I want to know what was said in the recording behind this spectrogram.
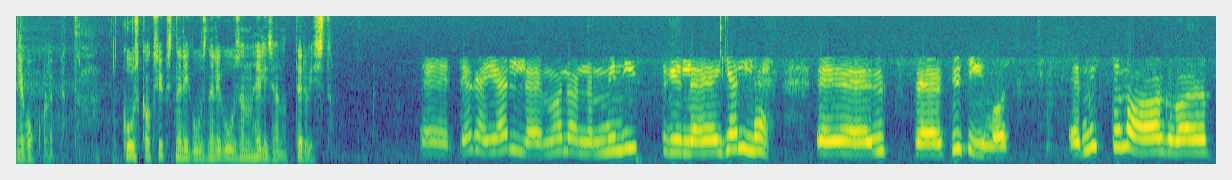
ja kokkulepet. kuus, kaks, üks, neli, kuus, neli, kuus on helisenud, tervist tere jälle, mul on ministrile jälle eh, üks eh, küsimus. mis tema arvab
